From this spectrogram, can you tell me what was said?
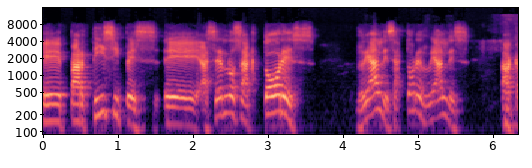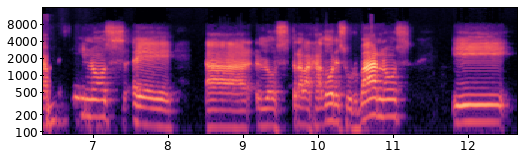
eh, partícipes, eh, hacer los actores reales, actores reales, a campesinos, eh, a los trabajadores urbanos y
